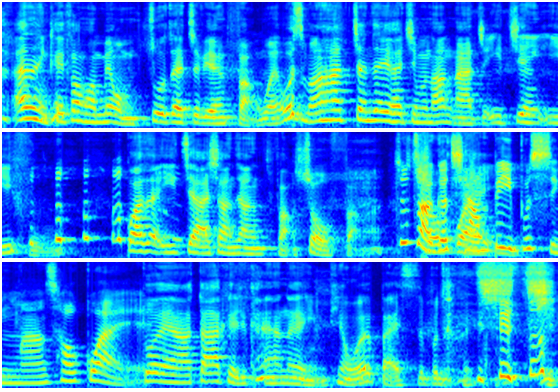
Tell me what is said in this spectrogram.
哎、啊，那你可以放旁边，我们坐在这边访问。为什么让他站在一台节目，然后拿着一件衣服 挂在衣架上这样访受访啊？就找个墙壁不行吗？超怪哎、欸！对啊，大家可以去看一下那个影片，我会百思不得其解。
